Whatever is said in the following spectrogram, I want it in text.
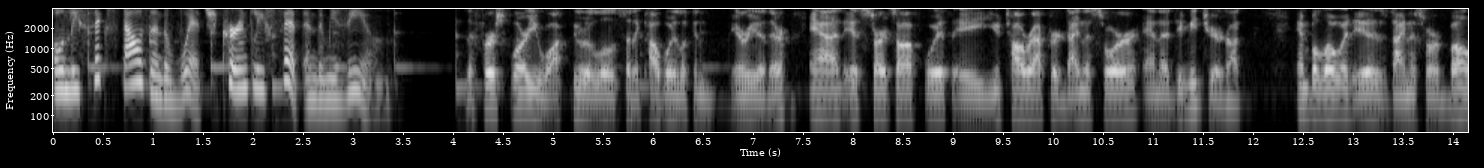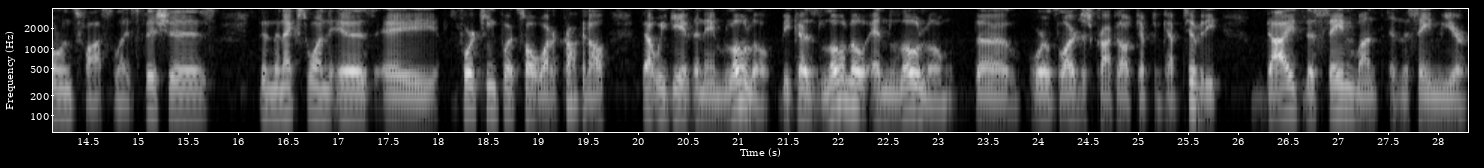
only 6,000 of which currently fit in the museum. The first floor, you walk through a little set of cowboy looking area there, and it starts off with a Utahraptor dinosaur and a Dimetrodon. And below it is dinosaur bones, fossilized fishes. Then the next one is a 14 foot saltwater crocodile that we gave the name Lolo because Lolo and Lolong, the world's largest crocodile kept in captivity, died the same month in the same year.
